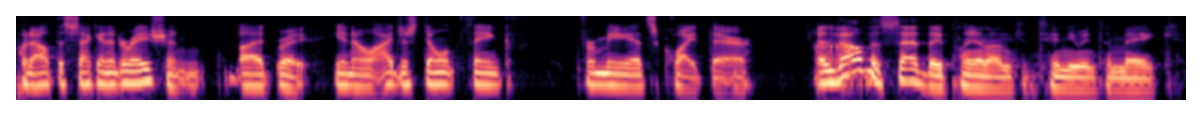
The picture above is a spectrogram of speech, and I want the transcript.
put out the second iteration. But Right. you know, I just don't think for me it's quite there. And Valve has said they plan on continuing to make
